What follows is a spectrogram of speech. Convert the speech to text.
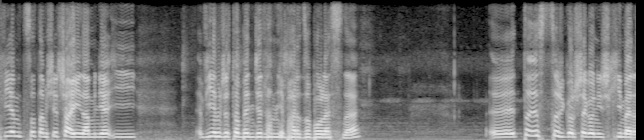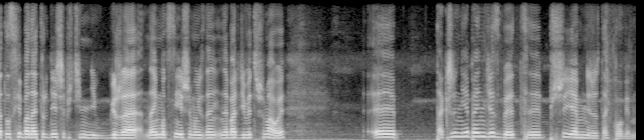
wiem, co tam się czai na mnie i wiem, że to będzie dla mnie bardzo bolesne. E, to jest coś gorszego niż Chimera, to jest chyba najtrudniejszy przeciwnik w grze, najmocniejszy moim zdaniem najbardziej wytrzymały. E, także nie będzie zbyt e, przyjemnie, że tak powiem.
